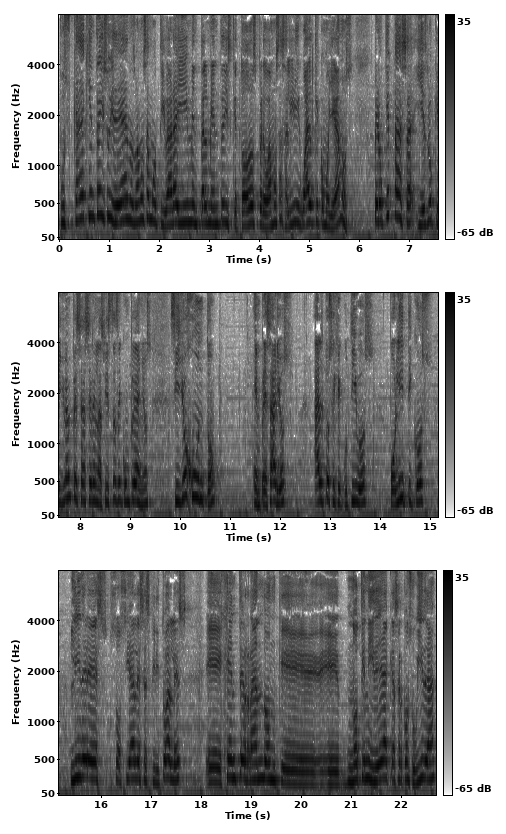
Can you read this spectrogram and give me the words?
Pues cada quien trae su idea, nos vamos a motivar ahí mentalmente, que todos, pero vamos a salir igual que como llegamos. Pero ¿qué pasa? Y es lo que yo empecé a hacer en las fiestas de cumpleaños. Si yo junto empresarios, altos ejecutivos, políticos, líderes sociales, espirituales, eh, gente random que eh, no tiene idea qué hacer con su vida,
